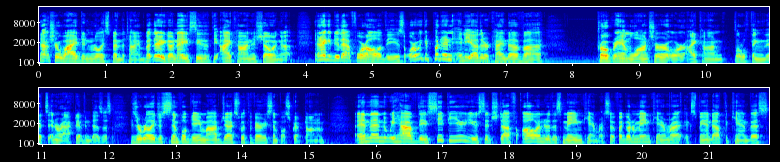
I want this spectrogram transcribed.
Not sure why I didn't really spend the time, but there you go. Now you see that the icon is showing up. And I can do that for all of these, or we could put in any other kind of uh, program launcher or icon little thing that's interactive and does this. These are really just simple game objects with a very simple script on them. And then we have the CPU usage stuff all under this main camera. So if I go to main camera, expand out the canvas,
